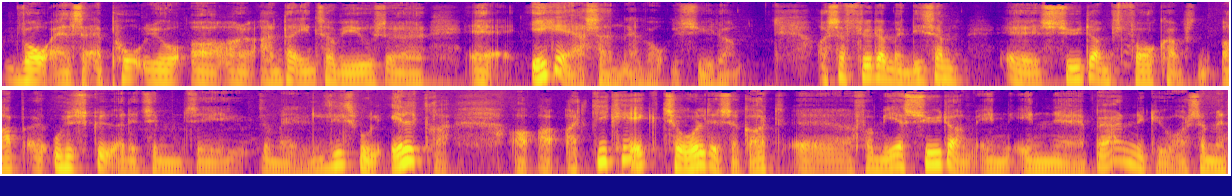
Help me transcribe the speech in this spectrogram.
hvor altså at polio og, og andre intervirus øh, ikke er sådan en alvorlig sygdom. Og så flytter man ligesom øh, sygdomsforekomsten op og udskyder det til, til som er en lille smule ældre, og, og, og de kan ikke tåle det så godt øh, for mere sygdom, end, end øh, børnene gjorde. Så man,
